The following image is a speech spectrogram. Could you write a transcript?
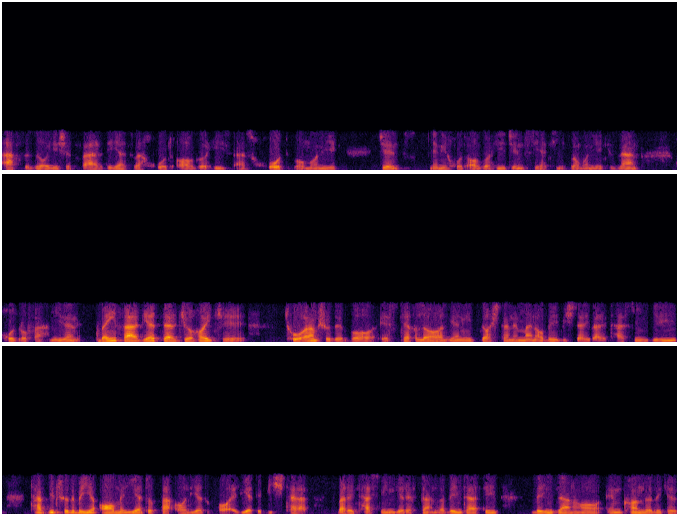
افزایش فردیت و خود آگاهی است از خود به عنوان یک جنس. یعنی خود آگاهی جنسیتی به عنوان یک زن خود رو فهمیدن و این فردیت در جاهایی که توأم شده با استقلال یعنی داشتن منابع بیشتری برای تصمیم گیری تبدیل شده به یه عاملیت و فعالیت و فعالیت بیشتر برای تصمیم گرفتن. و به این ترتیب به این زنها امکان داده که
